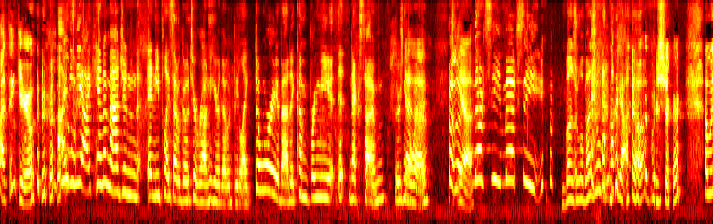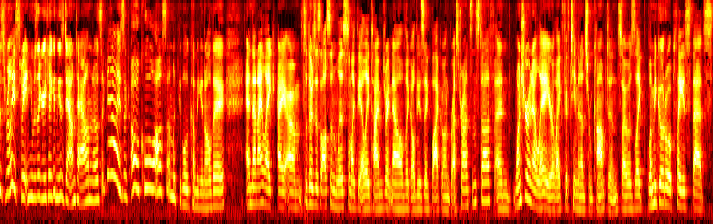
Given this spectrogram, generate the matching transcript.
god, thank you. I mean, yeah, I can't imagine any place I would go to around here that would be like, "Don't worry about it. Come bring me it next time." There's no Yeah. way. Yeah. merci, merci. Bonjour, bonjour. yeah, for sure. It was really sweet. And he was like, Are you taking these downtown? And I was like, Yeah. He's like, Oh, cool, awesome. Like people coming in all day. And then I like I um so there's this awesome list on like the LA Times right now of like all these like black owned restaurants and stuff. And once you're in LA, you're like fifteen minutes from Compton. So I was like, let me go to a place that's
